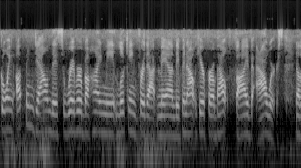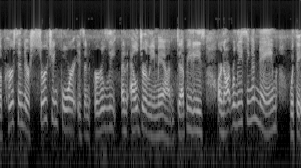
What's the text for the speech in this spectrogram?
going up and down this river behind me looking for that man. They've been out here for about five hours. Now, the person they're searching for is an early, an elderly man. Deputies are not releasing a name. What they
